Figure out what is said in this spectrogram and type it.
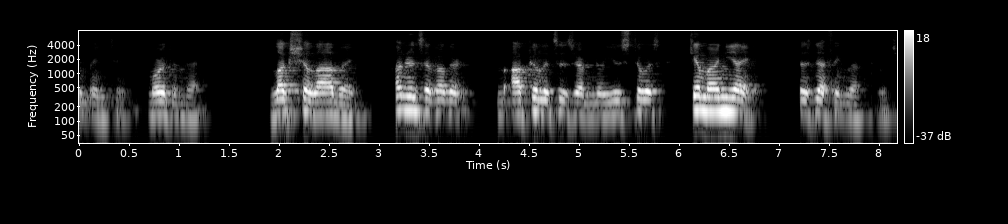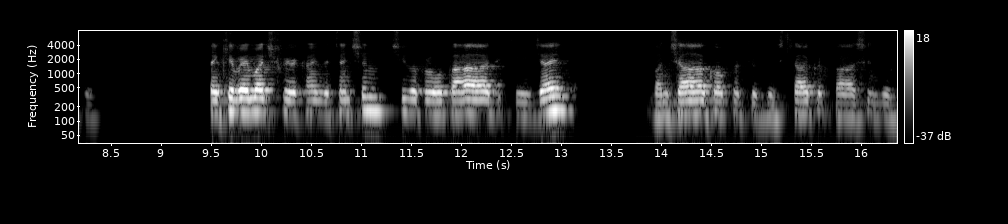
to maintain more than that. Lakshalabha, hundreds of other opulences are of no use to us. Kimanyai, there's nothing left to achieve. Thank you very much for your kind attention. Srila Prabhupada ki jai. Vancha kopratubhischa kripa sindhu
